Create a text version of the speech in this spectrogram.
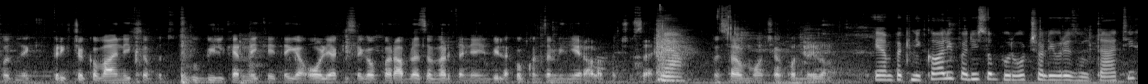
pod nekih pričakovanjih so pa tudi gubili kar nekaj tega olja, ki se ga uporablja za vrtenje in bi lahko kontaminiralo pač vse, Ja. vse območja pod ledom. Ja, ampak nikoli pa niso poročali o rezultatih,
